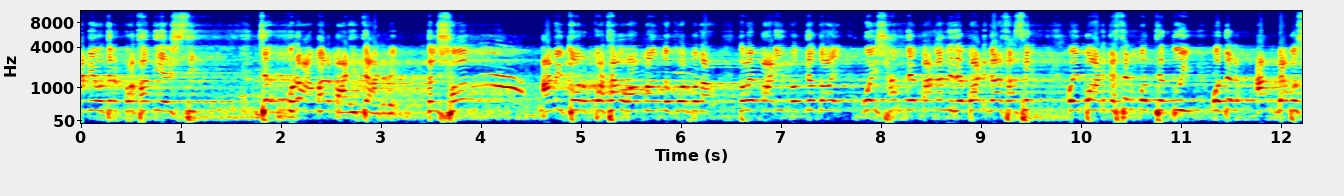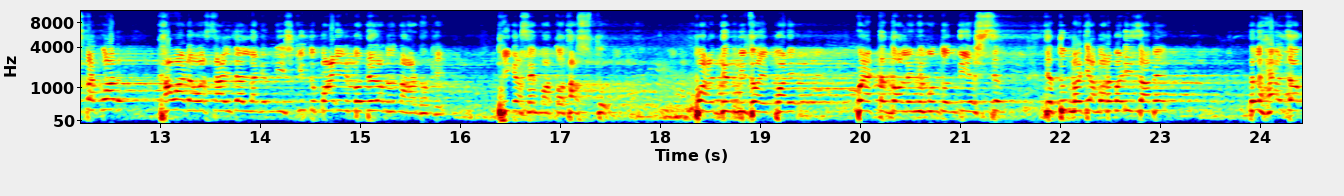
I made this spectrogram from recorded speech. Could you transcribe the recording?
আমি ওদের কথা দিয়ে এসেছি। যে ওরা আমার বাড়িতে আসবে। তাহলে শোন, আমি তোর কথা অমান্য করব না। তবে বাড়ির মধ্যে নয়, ওই সামনে বাগানে যে বট গাছ আছে, ওই বট গাছের মধ্যে তুই ওদের ব্যবস্থা কর। খাওয়া দাওয়া ডাল লাগে নিস কিন্তু বাড়ির মধ্যে যেন না ঢোকে। ঠিক আছে, মা, তথাস্তু। পরের দিন বিজয় পরে কয়েকটা দলে নিমন্ত্রণ দিয়ে এসছেন যে তোমরা কি আমার বাড়ি যাবে? তাহলে হ্যাঁ যাব।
